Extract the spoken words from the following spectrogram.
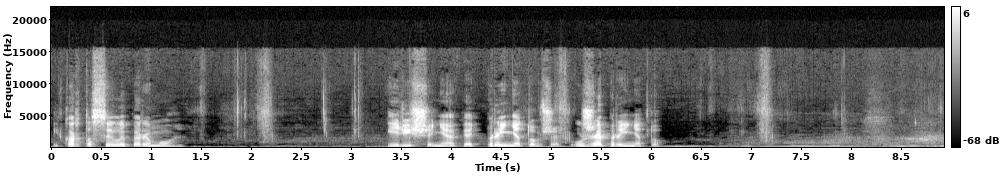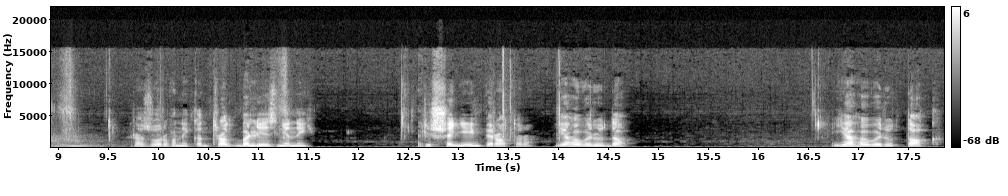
І карта сили перемоги. І рішення опять. Прийнято вже. Уже прийнято. Разорванный контракт, болезненный. Решение императора. Я говорю да. Я говорю так.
